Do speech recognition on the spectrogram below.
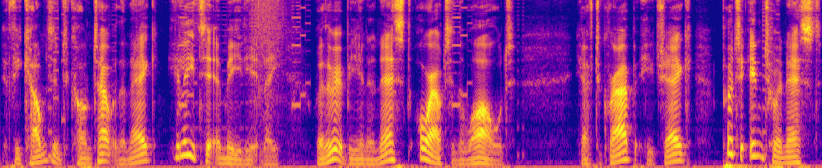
If he comes into contact with an egg, he'll eat it immediately, whether it be in a nest or out in the wild. You have to grab each egg, put it into a nest,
